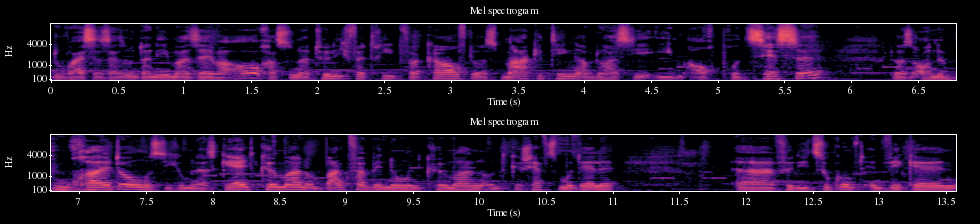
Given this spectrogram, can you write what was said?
du weißt das als Unternehmer selber auch, hast du natürlich Vertrieb, Verkauf, du hast Marketing, aber du hast hier eben auch Prozesse. Du hast auch eine Buchhaltung, musst dich um das Geld kümmern, um Bankverbindungen kümmern und Geschäftsmodelle für die Zukunft entwickeln.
